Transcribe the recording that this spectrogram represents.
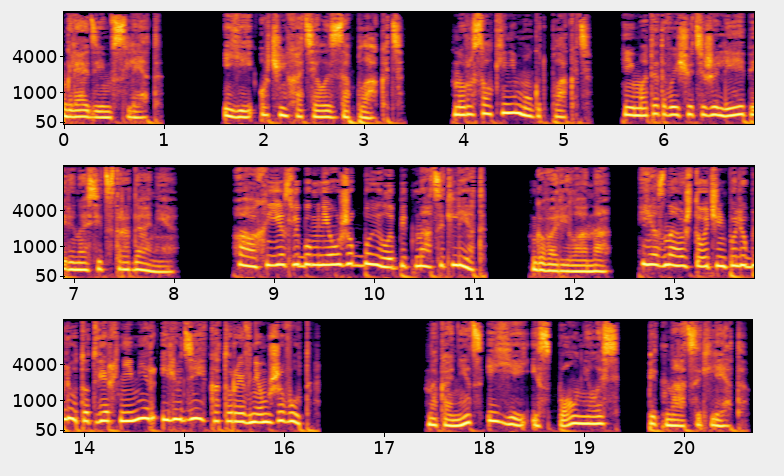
глядя им вслед. И ей очень хотелось заплакать. Но русалки не могут плакать. Им от этого еще тяжелее переносить страдания. «Ах, если бы мне уже было пятнадцать лет!» — говорила она. «Я знаю, что очень полюблю тот верхний мир и людей, которые в нем живут». Наконец и ей исполнилось пятнадцать лет.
